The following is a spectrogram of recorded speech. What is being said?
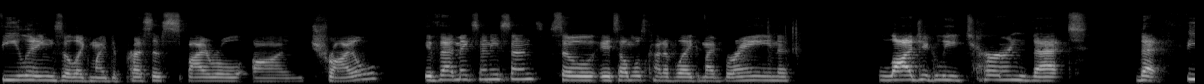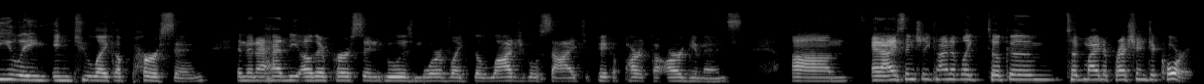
feelings or like my depressive spiral on trial, if that makes any sense. So it's almost kind of like my brain logically turned that that feeling into like a person and then i had the other person who was more of like the logical side to pick apart the arguments um and i essentially kind of like took him took my depression to court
